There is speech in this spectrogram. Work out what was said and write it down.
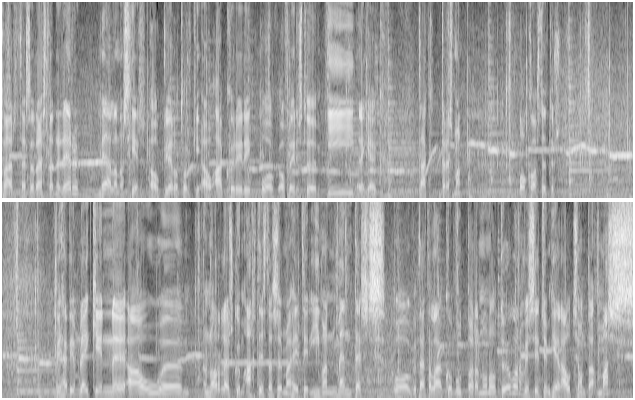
hvar þessar reslanir eru meðal annars hér á Glerotorgi á Akureyri og á fleiri stöðum í Reykjavík. Takk Dressmann og kostendur. Við hefjum leikinn á um, norrlæskum artista sem heitir Ivan Mendes og þetta lag kom út bara núna á dögunum. Við sitjum hér 18. mars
